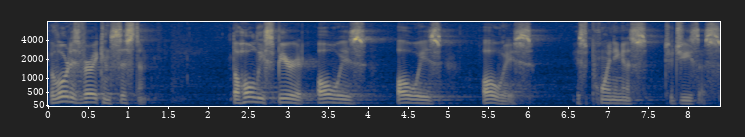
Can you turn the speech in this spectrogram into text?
The Lord is very consistent. The Holy Spirit always, always, always is pointing us to Jesus.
